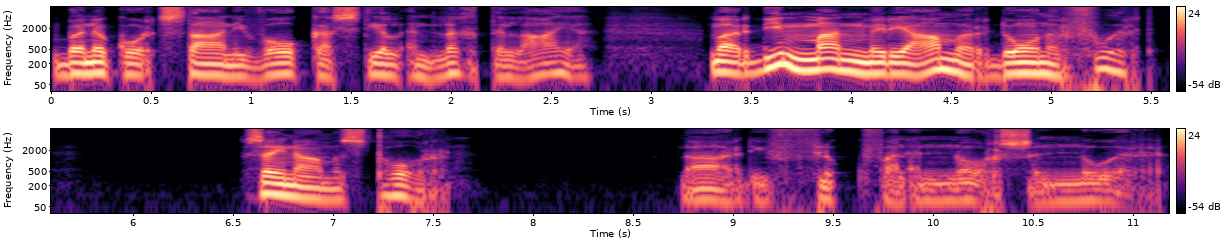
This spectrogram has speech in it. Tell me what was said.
Binnekort staan die wolkkasteel in ligte laaie, maar die man met die hamer donder voort. Sy naam is Thor. Daar die vloek van 'n Norse noor.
